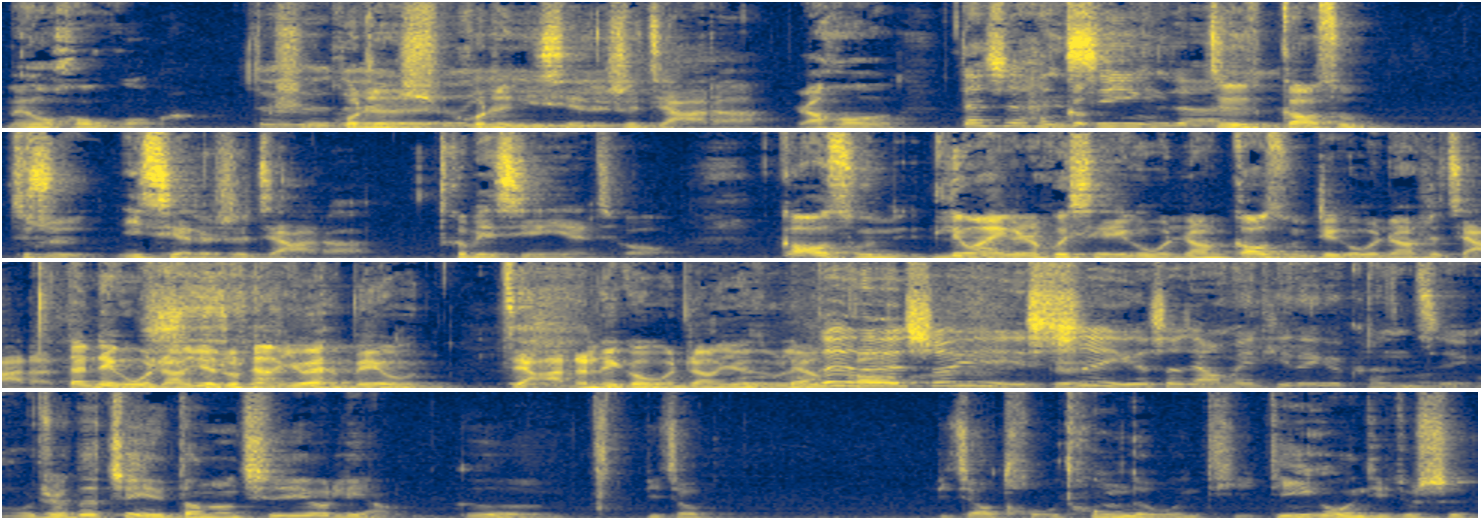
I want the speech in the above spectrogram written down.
没有后果嘛，对对对，或者或者你写的是，假的，然后但是很吸引人，就告诉就是你写的是假的，特别吸引眼球。告诉你另外一个人会写一个文章，告诉你这个文章是假的，但那个文章阅读量 永远没有假的那个文章阅读量高。对对，所以是一个社交媒体的一个困境。我觉得这当中其实有两个比较比较头痛的问题。第一个问题就是，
